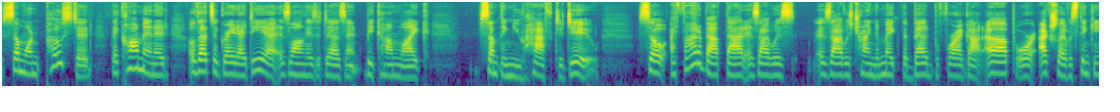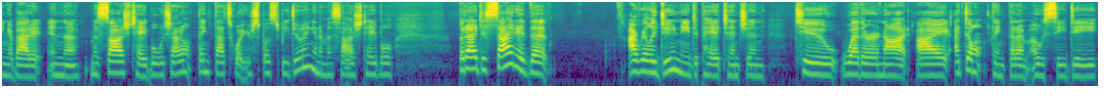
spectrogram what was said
someone posted, they commented, oh, that's a great idea as long as it doesn't become like something you have to do. So I thought about that as I was as I was trying to make the bed before I got up, or actually I was thinking about it in the massage table, which I don't think that's what you're supposed to be doing in a massage table. But I decided that I really do need to pay attention to whether or not I I don't think that I'm OCD.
